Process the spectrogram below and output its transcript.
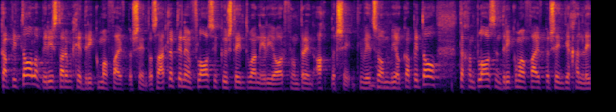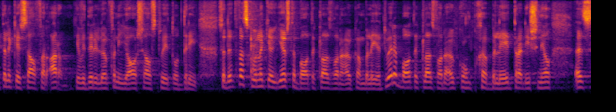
kapitaal op hierdie stadium gee 3,5%. Ons hardloop teen 'n inflasiekoers teen toe aan hierdie jaar van omtrent 8%. Jy weet so om jou kapitaal te gaan plaas in 3,5%, jy gaan letterlik jouself verarm. Jy weet deur die loop van die jaar selfs 2 tot 3. So dit was gewoonlik jou eerste bateklas waarna ou kan belê. Jou tweede bateklas waarna ou kom gebelê tradisioneel is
